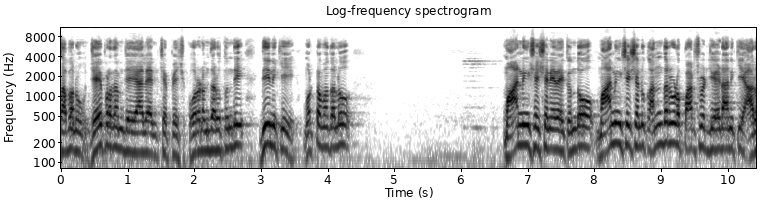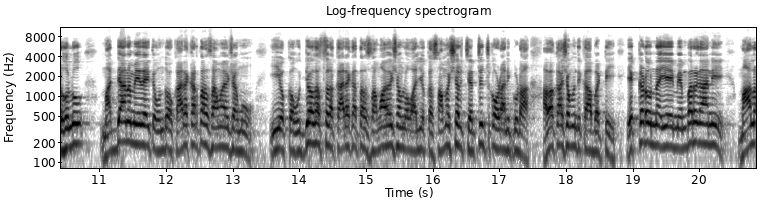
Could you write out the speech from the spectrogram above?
సభను జయప్రదం చేయాలి అని చెప్పేసి కోరడం జరుగుతుంది. దీనికి మొట్టమొదలు మార్నింగ్ సెషన్ ఏదైతే ఉందో మార్నింగ్ సెషన్కు అందరూ కూడా పార్టిసిపేట్ చేయడానికి అర్హులు. మధ్యాహ్నం ఏదైతే ఉందో కార్యకర్తల సమావేశము ఈ యొక్క ఉద్యోగస్తుల కార్యకర్తల సమావేశంలో వాళ్ళ యొక్క సమస్యలు చర్చించుకోవడానికి కూడా అవకాశం ఉంది కాబట్టి ఎక్కడ ఉన్న ఏ మెంబర్ కానీ మాల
